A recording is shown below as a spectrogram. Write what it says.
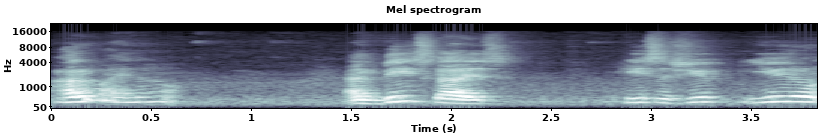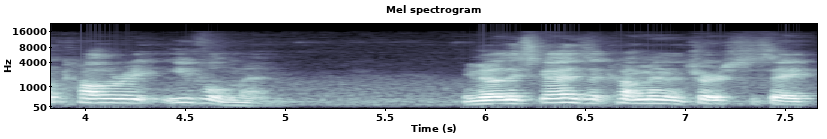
how do I know? And these guys, he says, you you don't tolerate evil men. You know, these guys that come in the church to say,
